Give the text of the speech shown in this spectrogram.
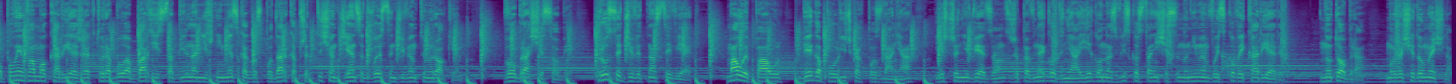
Opowiem wam o karierze, która była bardziej stabilna niż niemiecka gospodarka przed 1929 rokiem. Wyobraźcie sobie, Prusy XIX wiek. Mały Paul biega po uliczkach Poznania, jeszcze nie wiedząc, że pewnego dnia jego nazwisko stanie się synonimem wojskowej kariery. No dobra, może się domyśla.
